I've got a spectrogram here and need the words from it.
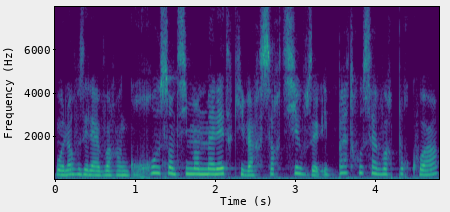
ou alors vous allez avoir un gros sentiment de mal-être qui va ressortir, vous n'allez pas trop savoir pourquoi.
